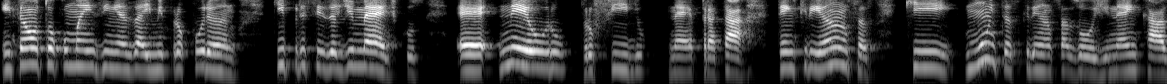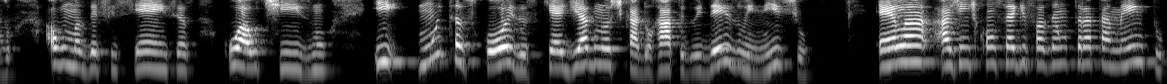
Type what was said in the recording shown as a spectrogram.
Então, eu tô com mãezinhas aí me procurando que precisa de médicos, é, neuro para o filho, né? Para tá. Tem crianças que, muitas crianças hoje, né, em caso, algumas deficiências, o autismo e muitas coisas que é diagnosticado rápido e desde o início, ela a gente consegue fazer um tratamento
